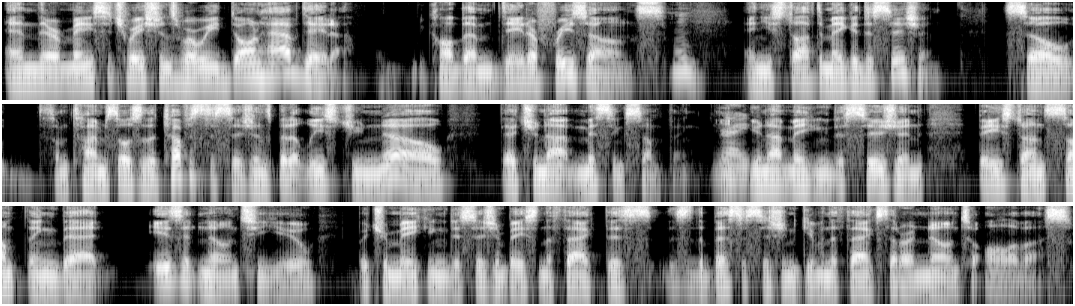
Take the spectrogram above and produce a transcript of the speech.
And there are many situations where we don't have data. We call them data free zones. Hmm. And you still have to make a decision. So sometimes those are the toughest decisions, but at least you know that you're not missing something. Right. You're not making a decision based on something that isn't known to you, but you're making a decision based on the fact this this is the best decision given the facts that are known to all of us.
